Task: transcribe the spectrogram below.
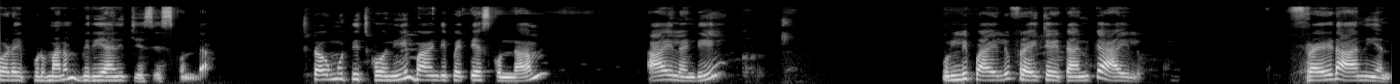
కూడా ఇప్పుడు మనం బిర్యానీ చేసేసుకుందాం. స్టవ్ ముట్టించుకొని బాండి పెట్టేసుకుందాం. ఆయిల్ అండి ఉల్లిపాయలు ఫ్రై చేయటానికి ఆయిల్. ఫ్రైడ్ ఆనియన్.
